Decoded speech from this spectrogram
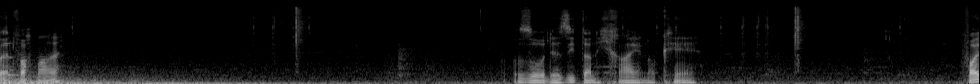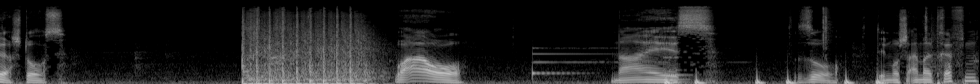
es einfach mal. So, der sieht da nicht rein, okay. Feuerstoß. Wow. Nice. So, den muss ich einmal treffen.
